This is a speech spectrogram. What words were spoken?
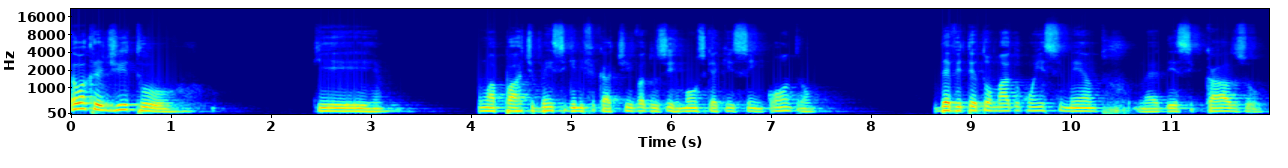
Eu acredito que uma parte bem significativa dos irmãos que aqui se encontram deve ter tomado conhecimento né, desse caso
